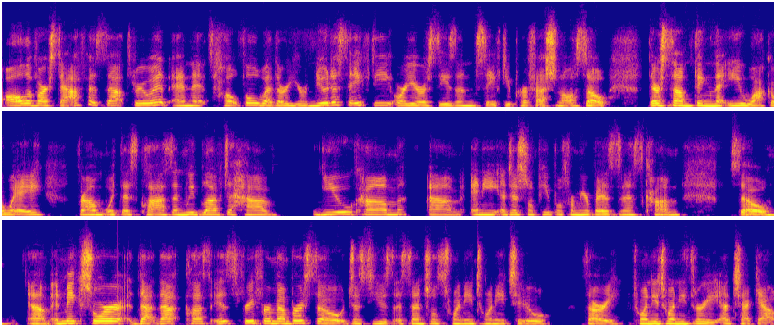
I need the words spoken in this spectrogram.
all of our staff has sat through it and it's helpful whether you're new to safety or you're a seasoned safety professional. So there's something that you walk away from with this class and we'd love to have you come um, any additional people from your business come. So, um, and make sure that that class is free for members. So just use Essentials 2022, sorry, 2023 at checkout.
